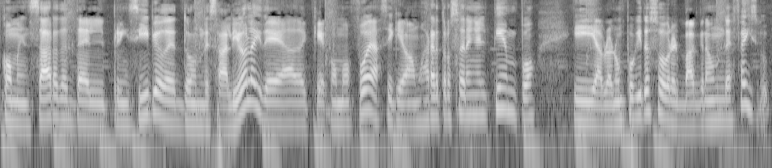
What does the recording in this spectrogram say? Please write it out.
comenzar desde el principio, de donde salió la idea, de que cómo fue, así que vamos a retroceder en el tiempo y hablar un poquito sobre el background de Facebook.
